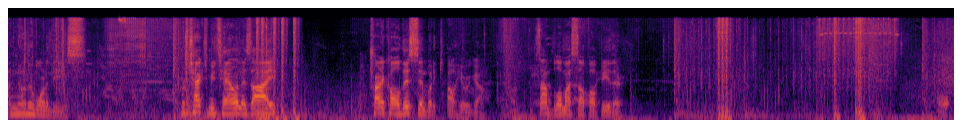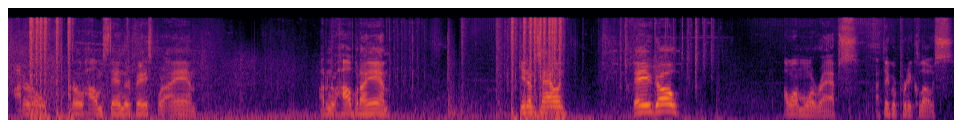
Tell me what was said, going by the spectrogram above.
Another one of these. Protect me, Talon, as I try to call this in, but... Oh, here we go. Let's not blow myself up either. Oh, I don't know. I don't know how I'm standing in their base, but I am. I don't know how, but I am. Get him, Talon. There you go. I want more Raps. I think we're pretty close.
